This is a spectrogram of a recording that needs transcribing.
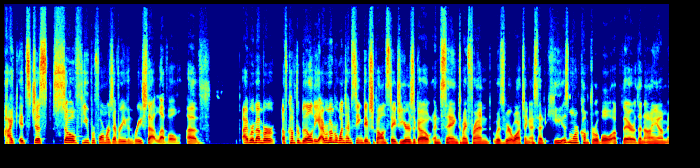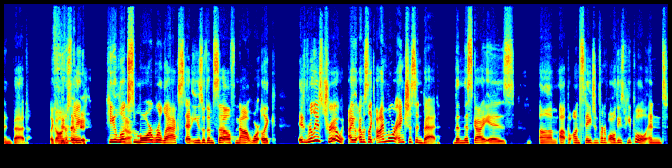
I it's just so few performers ever even reach that level of I remember of comfortability. I remember one time seeing Dave Chappelle on stage years ago and saying to my friend as we were watching, I said, he is more comfortable up there than I am in bed. Like honestly, he looks more relaxed, at ease with himself, not wor- like it really is true. I, I was like, I'm more anxious in bed than this guy is um up on stage in front of all these people. And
